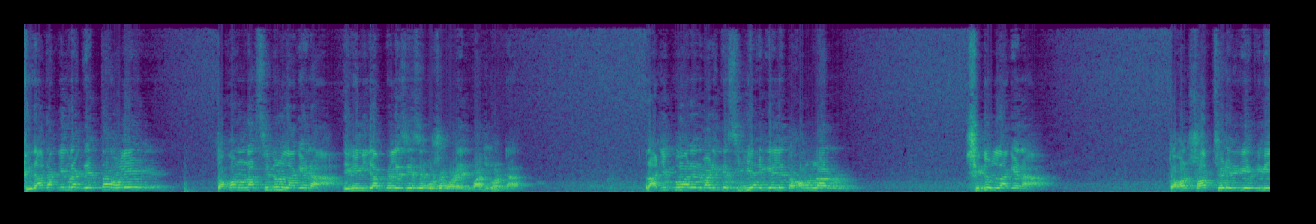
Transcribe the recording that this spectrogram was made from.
ফিরাদ আকিবরা গ্রেপ্তার হলে তখন ওনার শিডিউল লাগে না। তিনি নিজাম প্যালেসে এসে বসে পড়েন পাঁচ ঘণ্টা। রাজীব কুমারের বাড়িতে সিবিআই গেলে তখন ওনার শিডিউল লাগে না। তখন সব ছেড়ে দিয়ে তিনি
